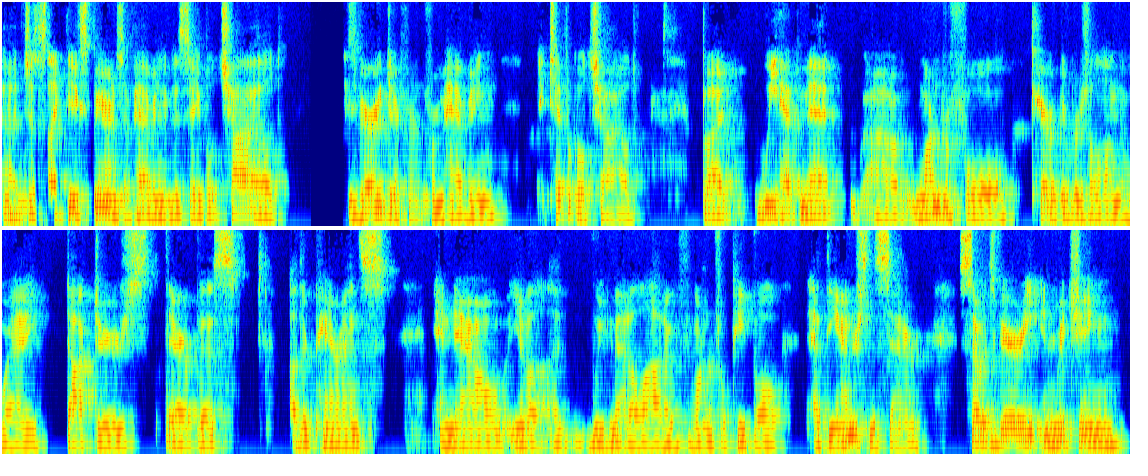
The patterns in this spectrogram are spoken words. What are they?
Uh, mm-hmm. Just like the experience of having a disabled child is very different from having a typical child. But we have met uh, wonderful caregivers along the way doctors, therapists, other parents. And now, you know, uh, we've met a lot of wonderful people at the Anderson Center. So it's very enriching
